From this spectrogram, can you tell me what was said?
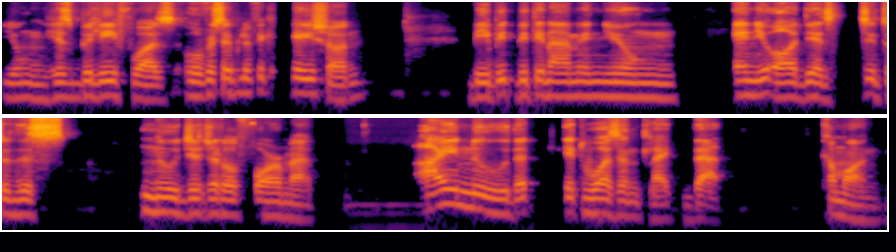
yung his belief was oversimplification bibit-bitin namin yung NU audience into this new digital format. I knew that it wasn't like that. Come on.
